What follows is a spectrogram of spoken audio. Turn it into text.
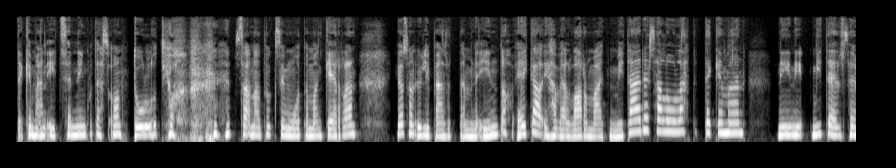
tekemään itse, niin kuin tässä on tullut jo sanotuksi muutaman kerran. Jos on ylipäänsä tämmöinen into, eikä ole ihan vielä varma, että mitä edes haluaa lähteä tekemään, niin, niin miten, se,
